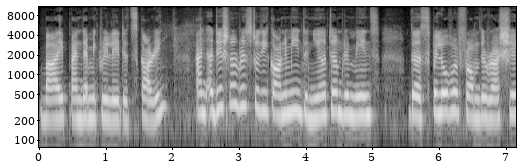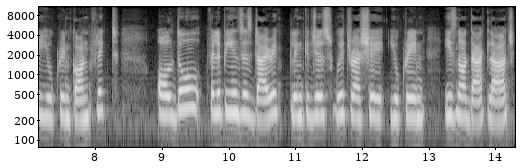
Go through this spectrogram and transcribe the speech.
by pandemic related scarring. An additional risk to the economy in the near term remains the spillover from the Russia Ukraine conflict. Although Philippines' direct linkages with Russia Ukraine is not that large,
